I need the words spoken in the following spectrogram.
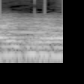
Jaya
